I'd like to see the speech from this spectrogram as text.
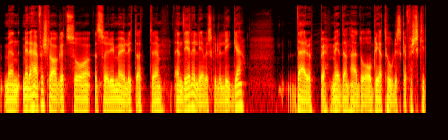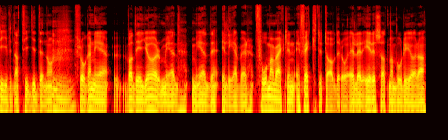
Men med det här förslaget så, så är det möjligt att en del elever skulle ligga där uppe med den här då obligatoriska förskrivna tiden. Och Mm. Frågan är vad det gör med, med elever. Får man verkligen effekt av det då? Eller är det så att man borde göra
